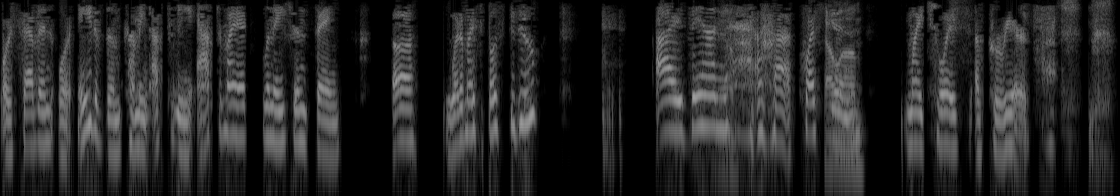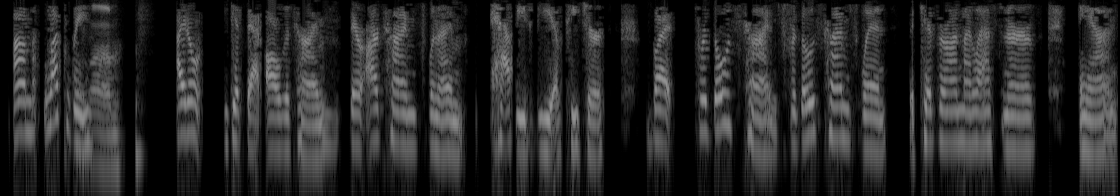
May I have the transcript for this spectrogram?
or seven or eight of them coming up to me after my explanation saying, uh, what am I supposed to do? I then uh, question Tell 'em. my choice of careers. Um, luckily, Mom. I don't get that all the time. There are times when I'm happy to be a teacher, but for those times, for those times when the kids are on my last nerve and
